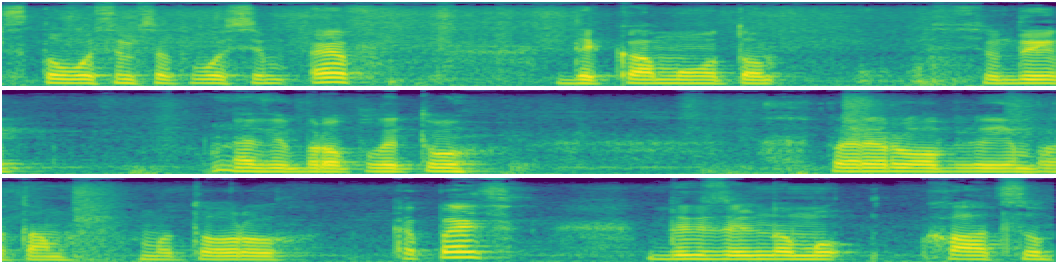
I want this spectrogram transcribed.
188F ДК Мото. Сюди на віброплиту перероблюємо, там мотору капець дизельному хацу.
